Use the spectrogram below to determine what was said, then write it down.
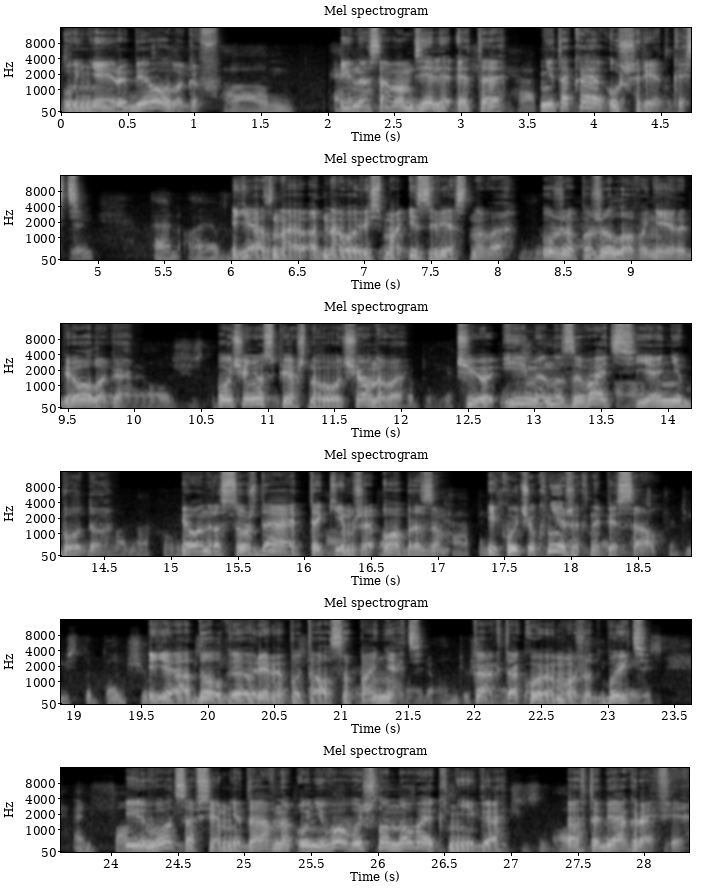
у нейробиологов. И на самом деле это не такая уж редкость. Я знаю одного весьма известного, уже пожилого нейробиолога, очень успешного ученого, чье имя называть я не буду. И он рассуждает таким же образом и кучу книжек написал. Я долгое время пытался понять, как такое может быть. И вот совсем недавно у него вышла новая книга, автобиография.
